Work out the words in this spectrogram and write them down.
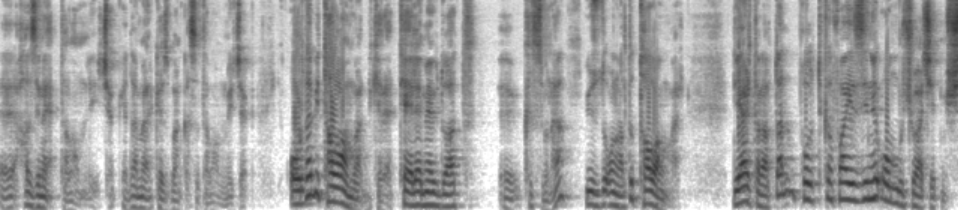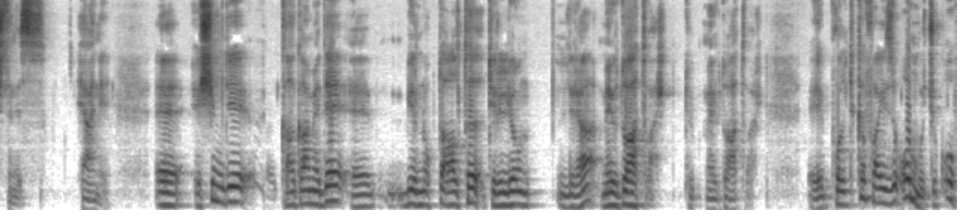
e, hazine tamamlayacak ya da Merkez Bankası tamamlayacak. Orada bir tavan var bir kere. TL mevduat e, kısmına %16 tavan var. Diğer taraftan politika faizini 10,5'a çekmişsiniz. Yani e, şimdi KKM'de e, 1.6 trilyon lira mevduat var. Türk mevduat var. E, politika faizi 10,5. Of,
